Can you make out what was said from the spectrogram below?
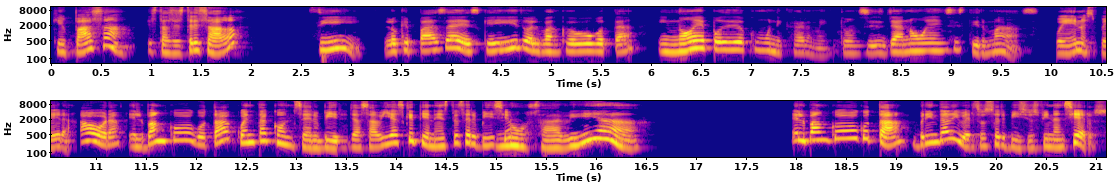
¿Qué pasa? ¿Estás estresado? Sí, lo que pasa es que he ido al Banco de Bogotá y no he podido comunicarme, entonces ya no voy a insistir más. Bueno, espera. Ahora, el Banco Bogotá cuenta con Servir. ¿Ya sabías que tiene este servicio? No sabía. El Banco Bogotá brinda diversos servicios financieros,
